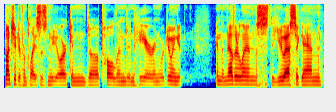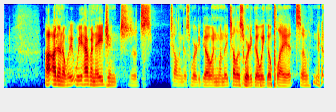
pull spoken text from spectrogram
bunch of different places, New York and uh, Poland and here, and we're doing it in the Netherlands, the U.S. again, I, I don't know. We, we have an agent that's telling us where to go, and when they tell us where to go, we go play it. So, you know.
